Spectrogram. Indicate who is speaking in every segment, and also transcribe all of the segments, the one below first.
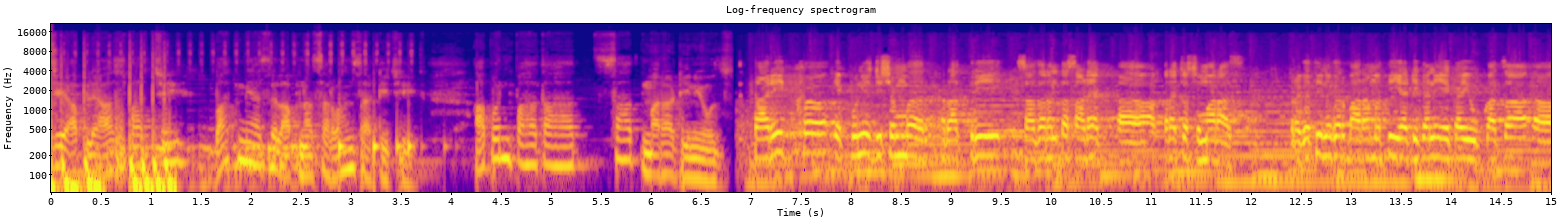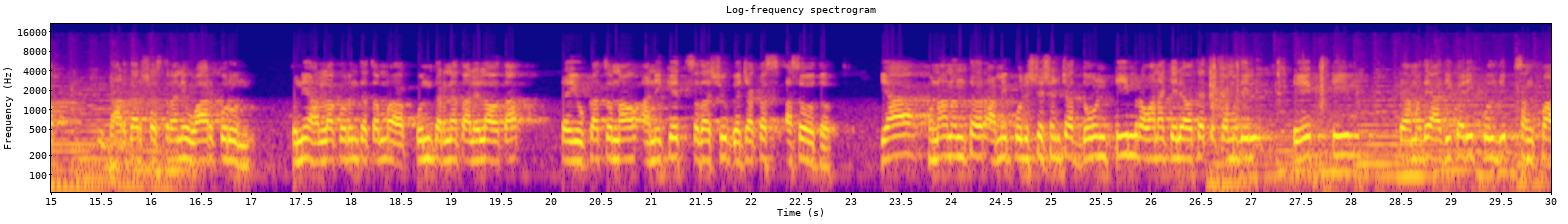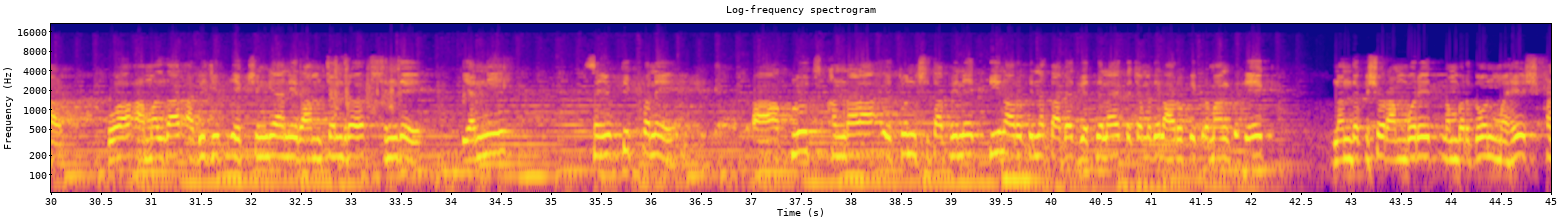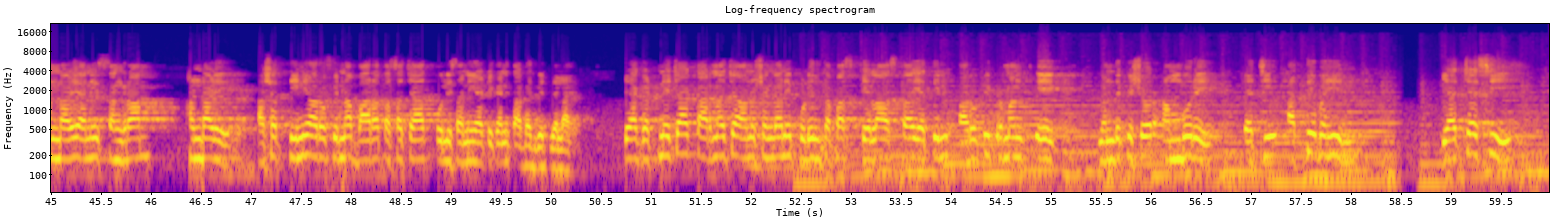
Speaker 1: जे आपल्या आसपासची बातमी असेल आपणा सर्वांसाठीची. आपण पाहत आहात सात मराठी न्यूज.
Speaker 2: तारीख एकोणीस डिसेंबर रात्री साधारणतः साडे अकराच्या सुमारास प्रगतीनगर बारामती या ठिकाणी एका युवकाचा धारदार शस्त्राने वार करून खुनी हल्ला करून त्याचा म- खून करण्यात आलेला होता. त्या युवकाचं नाव अनिकेत सदाशिव गजाकस असं होतं. या खुनानंतर आम्ही पोलीस स्टेशनच्या दोन टीम रवाना केल्या होत्या. त्याच्यामधील एक टीम त्यामध्ये अधिकारी कुलदीप संकपाळ व अंमलदार अभिजित एकशिंगे आणि रामचंद्र शिंदे यांनी संयुक्तिकपणे क्लूज खंडाळा येथून शिताफीने तीन आरोपींना ताब्यात घेतलेला आहे. त्याच्यामधील आरोपी क्रमांक एक नंदकिशोर आंबोरे नंबर दोन महेश खंडाळे आणि संग्राम खंडाळे अशा तिन्ही आरोपींना बारा तासाच्या आत पोलिसांनी या ठिकाणी ताब्यात घेतलेला आहे. या घटनेच्या कारणाच्या अनुषंगाने पुढील तपास केला असता यातील आरोपी क्रमांक एक नंदकिशोर आंबोरे याची आते बहीण याच्याशी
